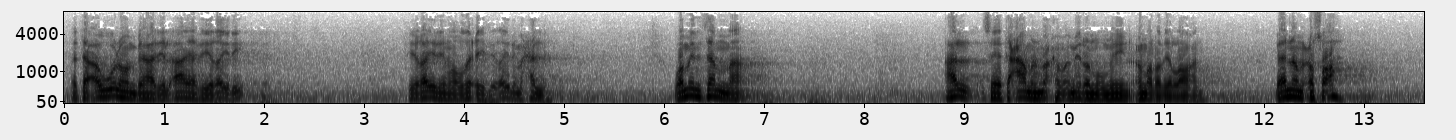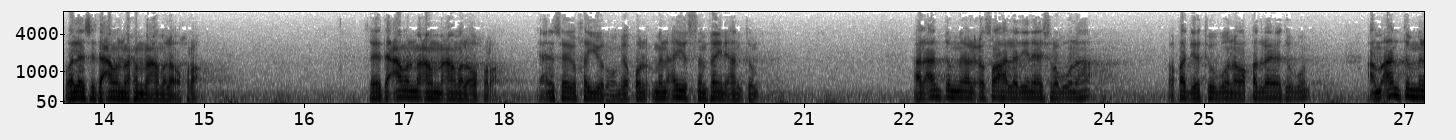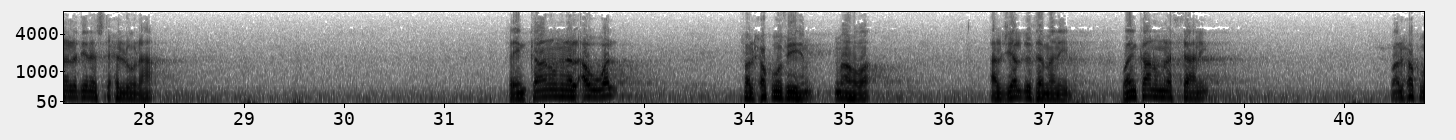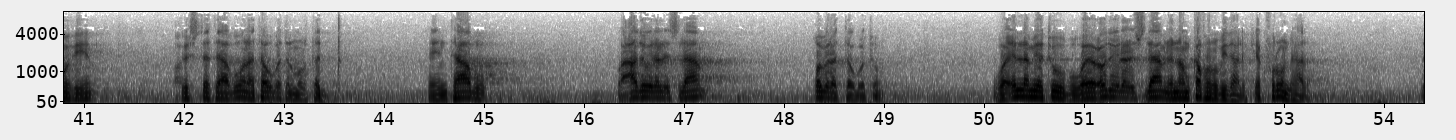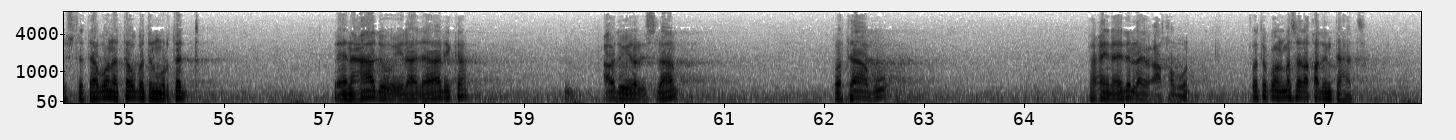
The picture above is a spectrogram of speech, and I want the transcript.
فتأولهم بهذه الآية في غير في غير موضعه في غير محله. ومن ثم هل سيتعامل معهم أمير المؤمنين عمر رضي الله عنه بأنهم عصاة ولا سيتعامل معهم معاملة أخرى؟ سيتعامل معهم معاملة أخرى. يعني سيخيرهم. يقول من أي الصنفين أنتم؟ هل أنتم من العصاة الذين يشربونها وقد يتوبون وقد لا يتوبون؟ أم أنتم من الذين يستحلونها؟ فإن كانوا من الأول فالحكم فيهم ما هو؟ الجلد ثمانين. وإن كانوا من الثاني فالحكم فيهم يستتابون توبة المرتد. فإن تابوا وعادوا إلى الإسلام قبلت توبتهم. وإن لم يتوبوا ويعودوا إلى الإسلام لأنهم كفروا بذلك يكفرون بهذا. يستتابون توبة المرتد. فإن عادوا إلى ذلك عادوا إلى الإسلام وتابوا فحينئذ لا يعاقبون. وتكون المسألة قد انتهت.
